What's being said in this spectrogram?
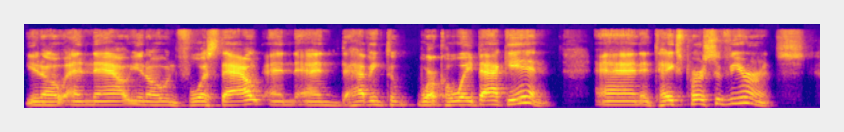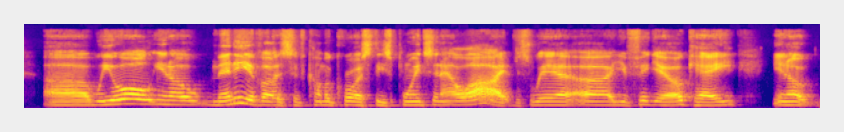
you know, and now, you know, enforced out and and having to work her way back in. And it takes perseverance uh, we all, you know, many of us have come across these points in our lives where uh, you figure, okay, you know,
